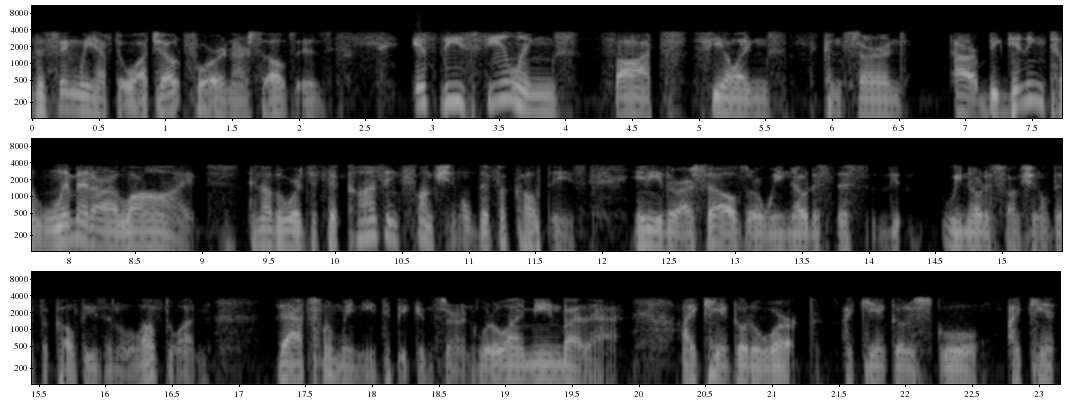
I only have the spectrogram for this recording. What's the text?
the thing we have to watch out for in ourselves is if these feelings thoughts, feelings, concerns are beginning to limit our lives. In other words, if they're causing functional difficulties in either ourselves or we notice this we notice functional difficulties in a loved one, that's when we need to be concerned. What do I mean by that? I can't go to work. I can't go to school. I can't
